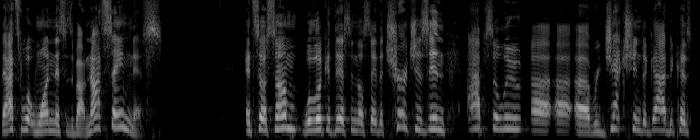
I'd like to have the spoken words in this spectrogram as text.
That's what oneness is about, not sameness. And so some will look at this and they'll say the church is in absolute uh, uh, uh, rejection to God because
